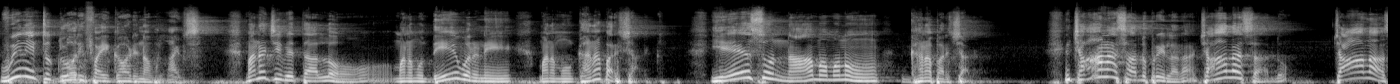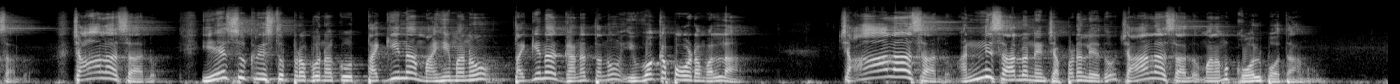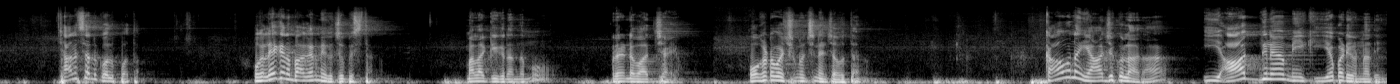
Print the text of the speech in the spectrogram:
we need to glorify God in our lives మన జీవితాల్లో మనము దేవుని మనము ఘనపరచాలి. యేసు నామమును ఘనపరచాలి. చాలాసార్లు ప్రియులరా చాలాసార్లు చాలాసార్లు చాలాసార్లు యేసుక్రీస్తు ప్రభునకు తగిన మహిమను తగిన ఘనతను ఇవ్వకపోవడం వల్ల చాలాసార్లు అన్నిసార్లు నేను చెప్పడం లేదు చాలాసార్లు మనము కోల్పోతాము. చాలాసార్లు కోల్పోతాం. ఒక లేఖన భాగాన్ని మీకు చూపిస్తాను. మలగ్గి గ్రంథము రెండవ అధ్యాయం. ఒకటో వచ్చిన నుంచి నేను చదువుతాను. కావున యాజకులారా ఈ ఆజ్ఞ మీకు ఇయ్యబడి ఉన్నది.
